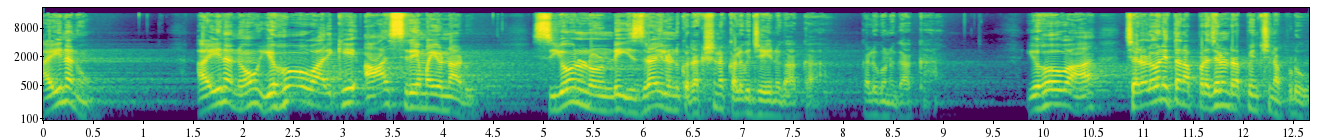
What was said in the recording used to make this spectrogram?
అయినను అయినను యహో వారికి ఆశ్రయమై ఉన్నాడు. సియోను నుండి ఇజ్రాయిలునికి రక్షణ కలుగుజేయునుగాక. కలుగునుగాక. యహోవా చెరలోని తన ప్రజలను రప్పించినప్పుడు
